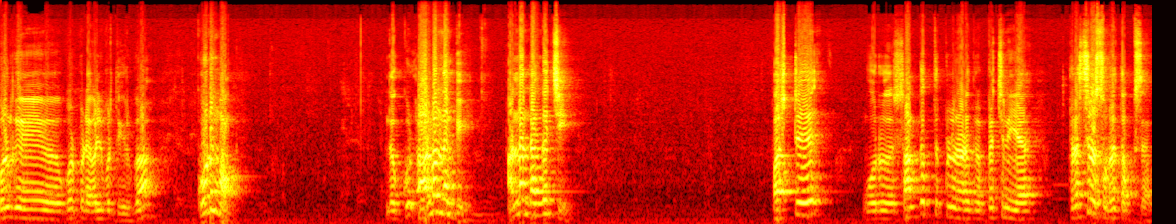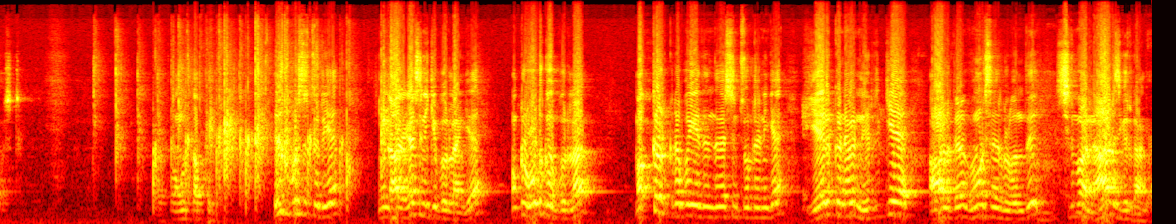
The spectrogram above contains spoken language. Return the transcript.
கொள்கை கோட்பாடை வெளிப்படுத்திக்கிருக்கோம் குடும்பம். இந்த கு- அண்ணன் தம்பி அண்ணன் தங்கச்சி. ஃபஸ்ட்டு ஒரு சங்கத்துக்குள்ள நடக்கிற பிரச்சனையை பிரஸ்ல சொல்ற தப்பு சார் ஃபஸ்ட் உங்களுக்கு தப்பு. எதுக்கு பிரஸ் சொல்றியா நீங்க நாலு எலெக்ஷன் நிக்க போயிடலாங்க மக்கள் ஓட்டுக்க போயிடலாம் மக்கள்கிட்ட போய் இது இந்த விஷயம் சொல்றீங்க ஏற்கனவே நிறைய ஆளுகள் விமர்சகர்கள் வந்து சினிமா நாடிச்சிருக்காங்க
